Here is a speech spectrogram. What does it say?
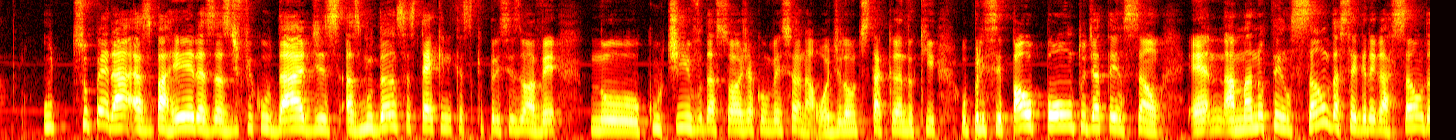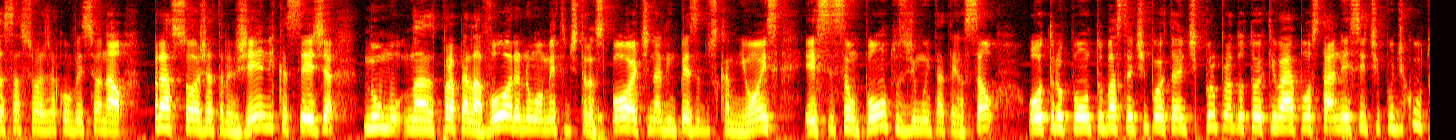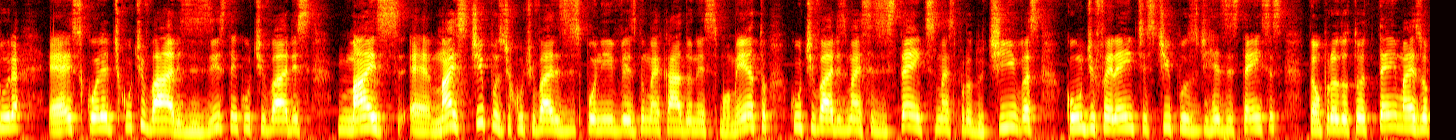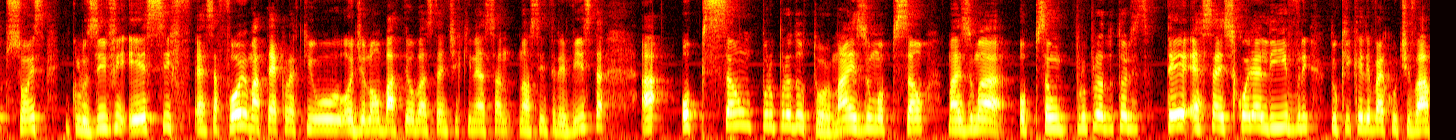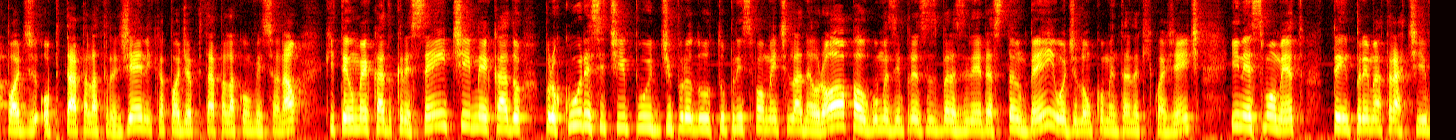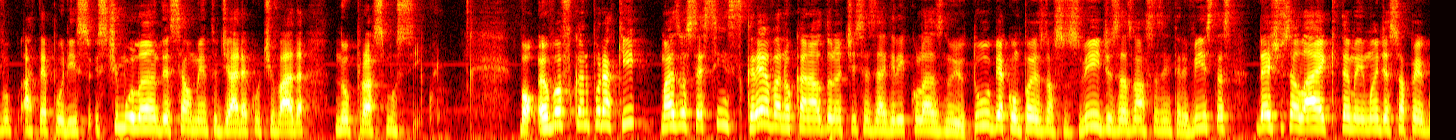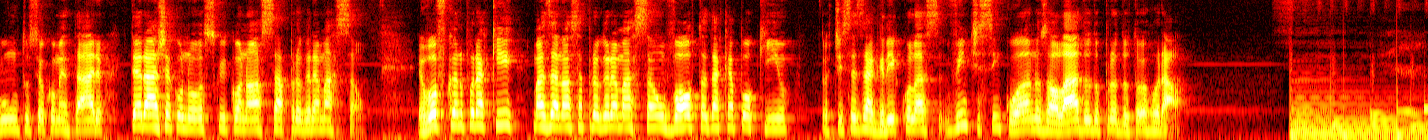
superar as barreiras, as dificuldades, as mudanças técnicas que precisam haver no cultivo da soja convencional. O Odilon destacando que o principal ponto de atenção é a manutenção da segregação dessa soja convencional para a soja transgênica, seja no, na própria lavoura, no momento de transporte, na limpeza dos caminhões. Esses são pontos de muita atenção. Outro ponto bastante importante para o produtor que vai apostar nesse tipo de cultura é a escolha de cultivares. Existem cultivares mais, é, mais tipos de cultivares disponíveis no mercado nesse momento, cultivares mais resistentes, mais produtivas, com diferentes tipos de resistências. Então o produtor tem mais opções. Inclusive esse, essa foi uma tecla que o Odilon bateu bastante aqui nessa nossa entrevista. A opção para o produtor, mais uma opção, mais uma opção para o produtor ter essa escolha livre do que, que ele vai cultivar. Pode optar pela transgênica, pode optar pela convencional, que tem um mercado crescente, mercado procura esse tipo de produto principalmente lá na Europa, algumas empresas brasileiras também, o Odilon comentando aqui com a gente, e nesse momento tem prêmio atrativo, até por isso, estimulando esse aumento de área cultivada no próximo ciclo. Bom, eu vou ficando por aqui, mas você se inscreva no canal do Notícias Agrícolas no YouTube, acompanhe os nossos vídeos, as nossas entrevistas, deixe o seu like, também mande a sua pergunta, o seu comentário, interaja conosco e com a nossa programação. Eu vou ficando por aqui, mas a nossa programação volta daqui a pouquinho. Notícias Agrícolas, 25 anos ao lado do produtor rural.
